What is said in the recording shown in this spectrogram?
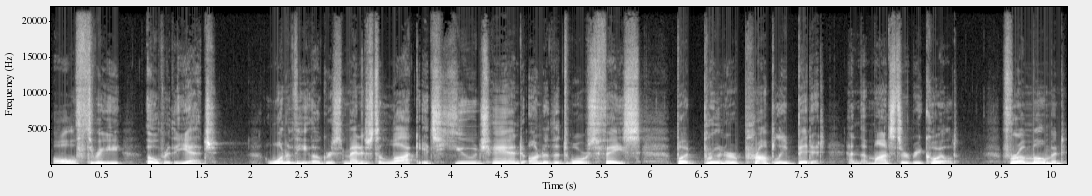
all three, over the edge. One of the ogres managed to lock its huge hand onto the dwarf's face, but Bruenor promptly bit it, and the monster recoiled. For a moment,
